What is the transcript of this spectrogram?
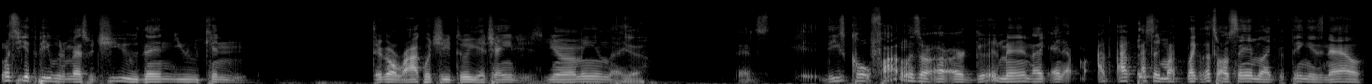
once you get the people to mess with you, then you can. They're gonna rock with you through your changes. You know what I mean? Like yeah, that's these cult followers are, are, are good, man. Like, and I, I, I say my like that's what I'm saying. Like the thing is now,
